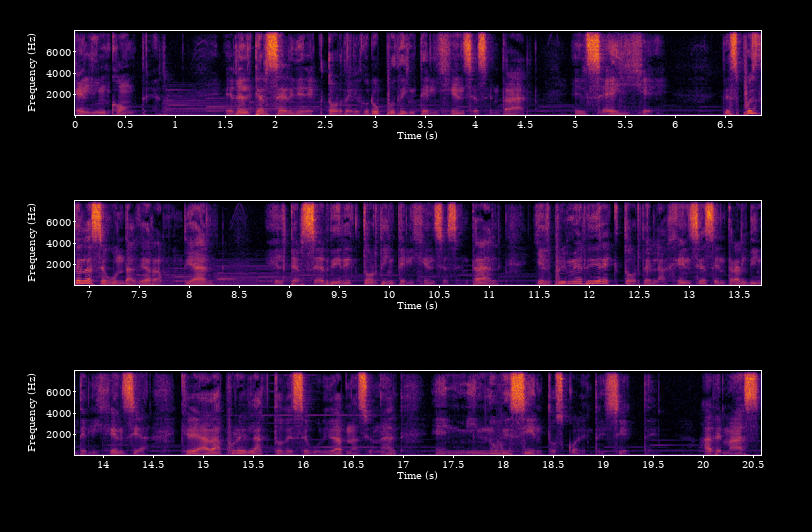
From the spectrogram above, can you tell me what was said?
Hellincounter era el tercer director del Grupo de Inteligencia Central, el CIG. Después de la Segunda Guerra Mundial, el tercer director de Inteligencia Central y el primer director de la Agencia Central de Inteligencia creada por el Acto de Seguridad Nacional en 1947. Además,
